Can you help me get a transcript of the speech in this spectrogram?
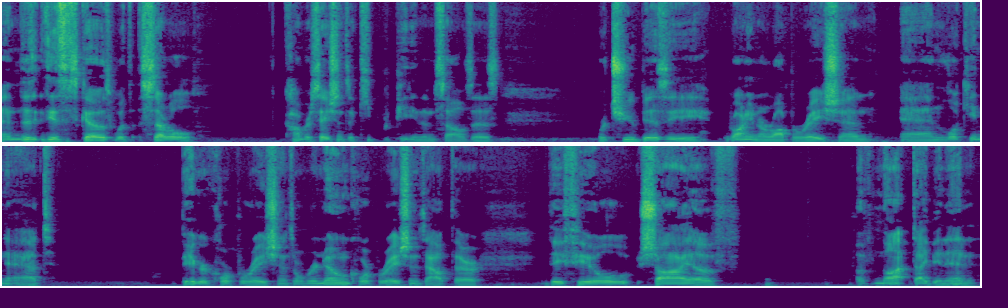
and this, this goes with several conversations that keep repeating themselves is we're too busy running our operation and looking at bigger corporations or renowned corporations out there, they feel shy of of not diving in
